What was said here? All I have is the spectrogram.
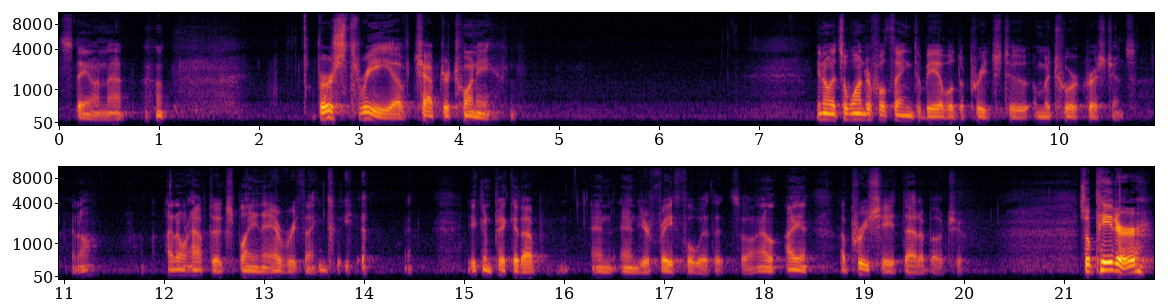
stay on that. verse 3 of chapter 20. You know, it's a wonderful thing to be able to preach to mature Christians. You know, I don't have to explain everything to you. You can pick it up and, and you're faithful with it. So I, I appreciate that about you. So Peter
